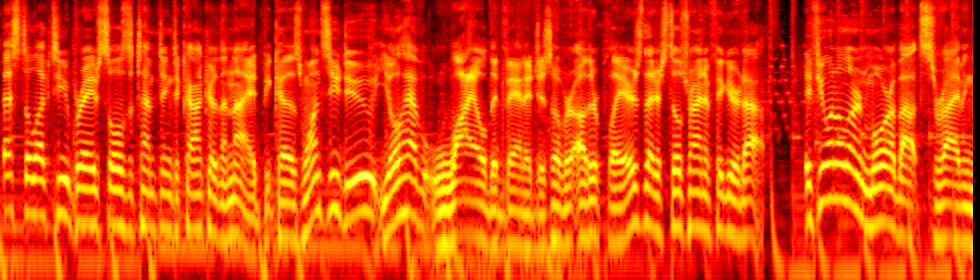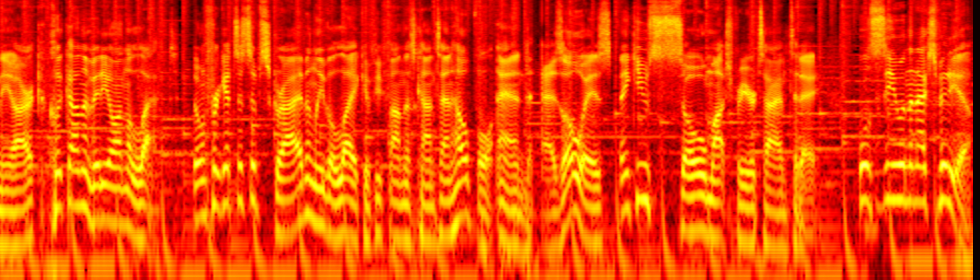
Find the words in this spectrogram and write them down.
Best of luck to you brave souls attempting to conquer the night, because once you do, you'll have wild advantages over other players that are still trying to figure it out. If you want to learn more about surviving the Ark, click on the video on the left. Don't forget to subscribe and leave a like if you found this content helpful, and as always, thank you so much for your time today. We'll see you in the next video.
